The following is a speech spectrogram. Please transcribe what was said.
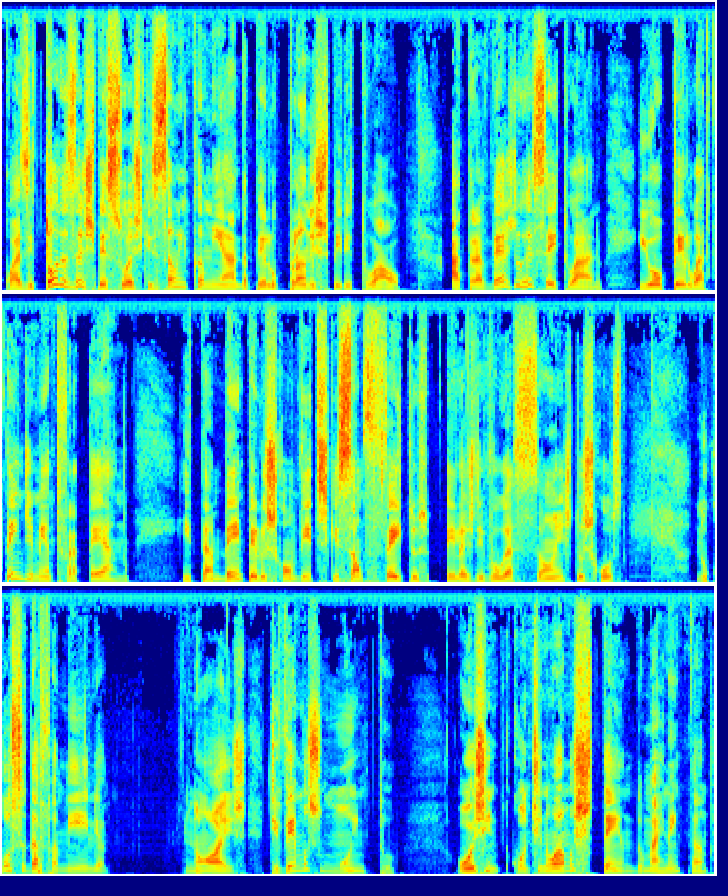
Quase todas as pessoas que são encaminhadas pelo plano espiritual, através do receituário e ou pelo atendimento fraterno, e também pelos convites que são feitos pelas divulgações dos cursos. No curso da família, nós tivemos muito. Hoje continuamos tendo, mas nem tanto.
